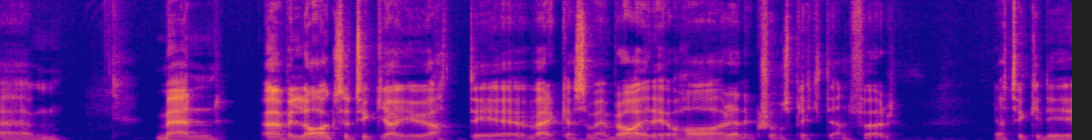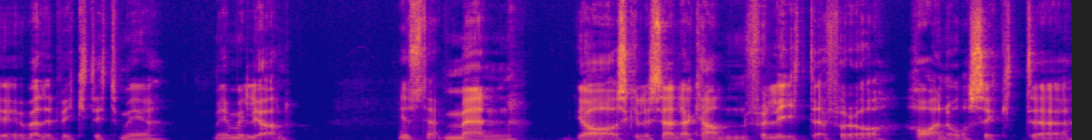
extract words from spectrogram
Ehm, men överlag så tycker jag ju att det verkar som en bra idé att ha reduktionsplikten för jag tycker det är väldigt viktigt med, med miljön. Just det. Men jag skulle säga att jag kan för lite för att ha en åsikt, eh,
